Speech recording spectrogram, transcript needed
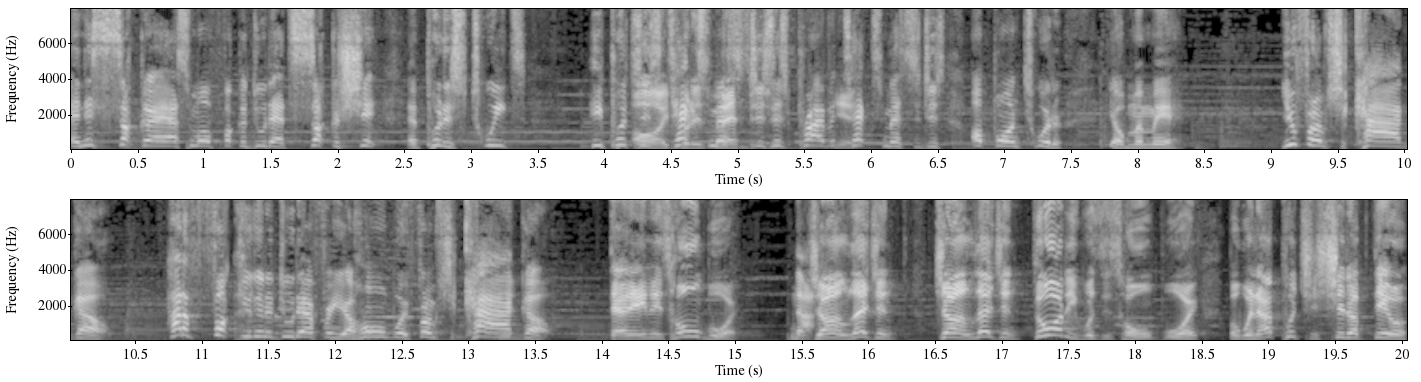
and this sucker ass motherfucker do that sucker shit and put his tweets. He puts Oh, his he put text his messages, messages. his private Yeah. text messages up on Twitter. Yo, my man, you from Chicago? How the fuck you gonna do that for your homeboy from Chicago? that ain't his homeboy. Nah. John Legend. John Legend thought he was his homeboy, but when I put your shit up there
